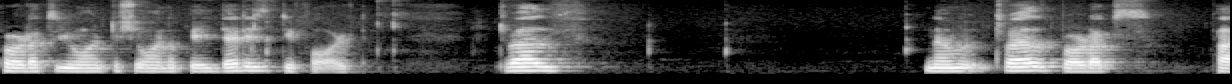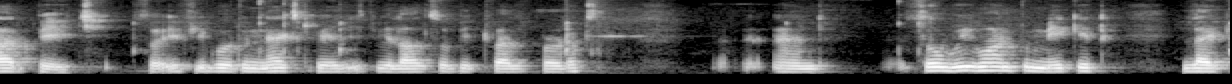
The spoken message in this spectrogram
products you want to show on a page. That is default. 12 number 12 products per page. So if you go to next page it will also be 12 products. And so we want to make it like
